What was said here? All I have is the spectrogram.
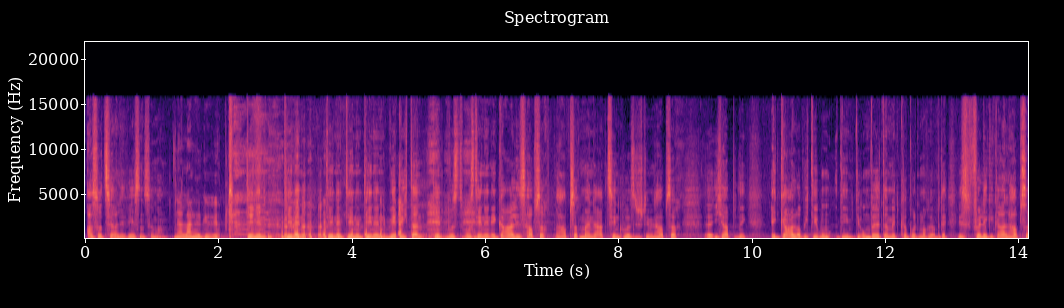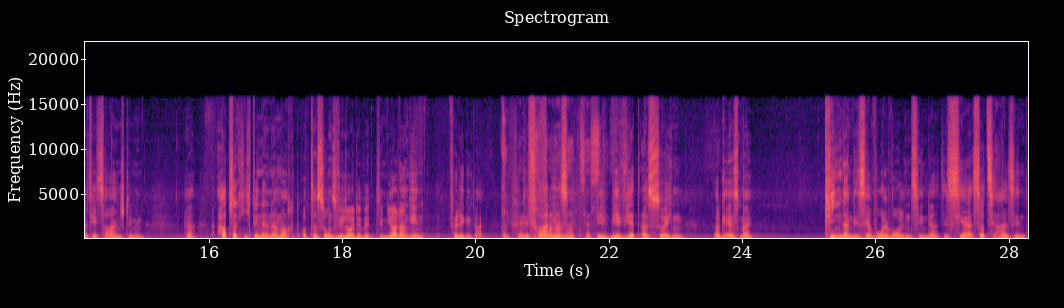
asoziale Wesen zu machen. Na, lange geübt. Denen, denen, denen, denen, denen wirklich dann, wo es denen egal ist, Hauptsache, Hauptsache meine Aktienkurse stimmen, Hauptsache, äh, ich habe, egal ob ich die, die, die Umwelt damit kaputt mache, ist völlig egal, Hauptsache die Zahlen stimmen. Ja? Hauptsache ich bin in der Macht, ob das so und so viele Leute in den Jordan gehen, völlig egal. Ja? Die, die Frage ist, wie, wie wird aus solchen, sage ich erstmal, Kindern, die sehr wohlwollend sind, ja, die sehr sozial sind,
